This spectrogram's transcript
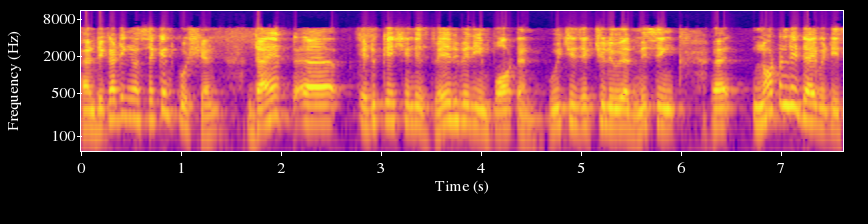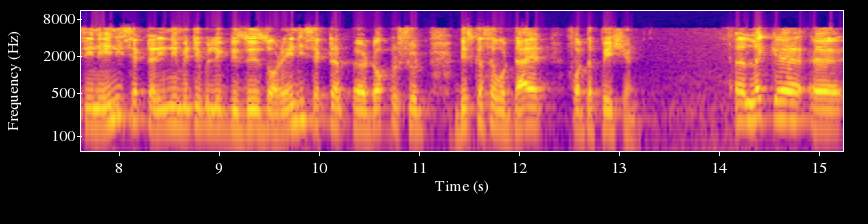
and regarding your second question, diet uh, education is very, very important, which is actually we are missing uh, not only diabetes, in any sector, any metabolic disease or any sector, uh, doctor should discuss about diet for the patient. Uh, like uh, uh,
